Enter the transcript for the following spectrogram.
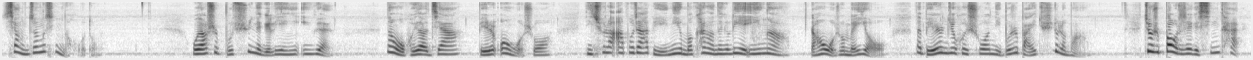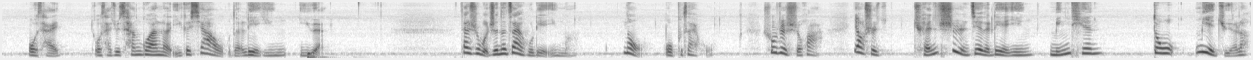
象征性的活动。我要是不去那个猎鹰医院，那我回到家，别人问我说：“你去了阿布扎比，你有没有看到那个猎鹰啊？”然后我说没有，那别人就会说：“你不是白去了吗？”就是抱着这个心态，我才我才去参观了一个下午的猎鹰医院。但是我真的在乎猎鹰吗？No，我不在乎。说句实话，要是全世界的猎鹰明天都灭绝了，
